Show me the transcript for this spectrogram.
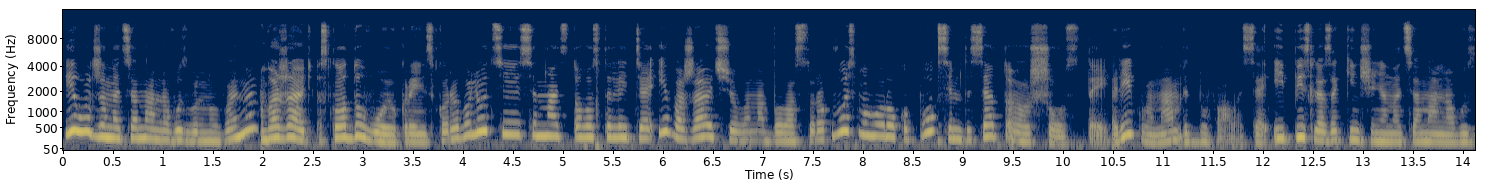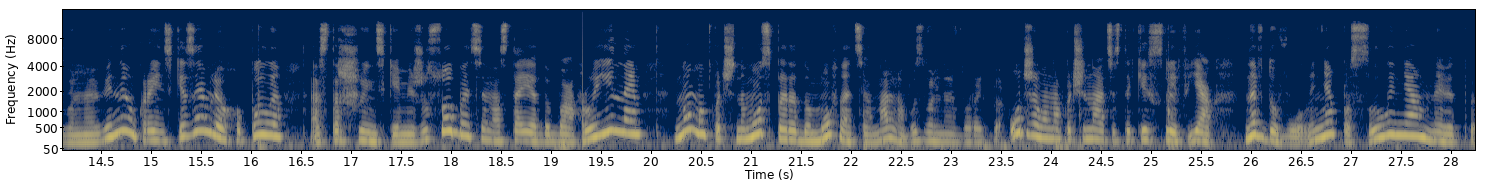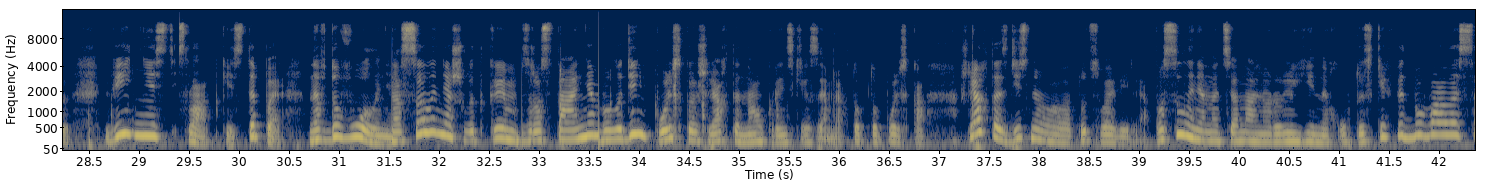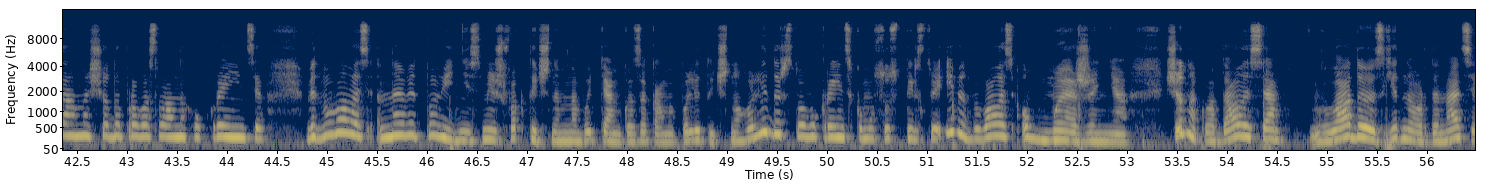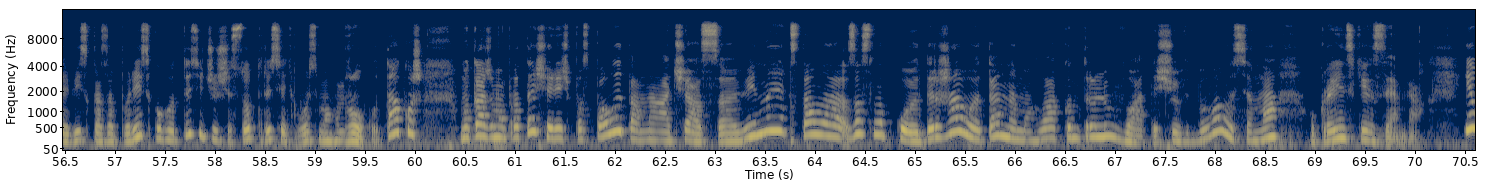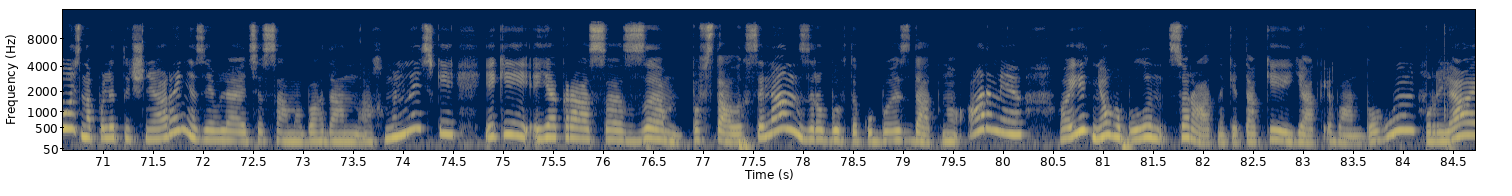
І отже, національно визвольну війну вважають складовою української революції 17 століття і вважають, що вона була з 48-го року по 76-й рік вона відбувалася. І після закінчення національно-визвольної війни українські землі охопили старшинські міжособиці, настає доба руїни. Ну, ми почнемо з передумов національно-визвольної боротьби. Отже, вона починається з таких слів, як невдоволення, посилення, невідповідність, слабкість. Тепер невдоволення населення швидким зростанням володінь польської шляхти на українських землях, тобто польська шляхта здійснювала тут свавілля. Посилення національно-релігійних утисків відбувалося саме щодо православних українців. Відбувалась невідповідність між фактичним набуттям козаками політичного лідерства в українському суспільстві і відбувалось обмеження, що накладалися владою згідно ординації війська Запорізького 1638 року. Також ми кажемо про те, що Річ Посполита на час війни стала заслабкою державою та не могла контролювати, що відбувалося на українських землях. І ось на політичній арені з'являється саме Богдан Хмельницький, який якраз з повсталих селян зробив таку боєздатну армію, і в нього були соратники, такі як Іван Богун,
